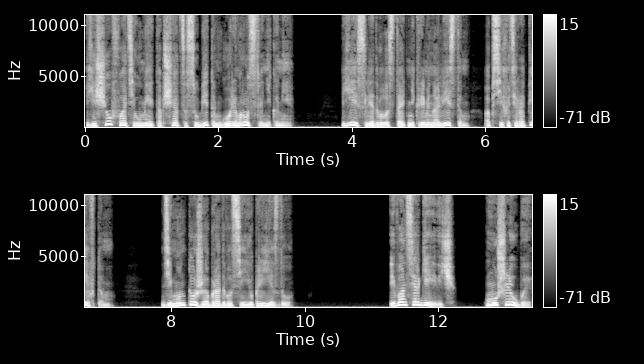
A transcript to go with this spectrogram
Еще Фатя умеет общаться с убитым горем родственниками. Ей следовало стать не криминалистом, а психотерапевтом. Димон тоже обрадовался ее приезду. «Иван Сергеевич, муж Любы,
